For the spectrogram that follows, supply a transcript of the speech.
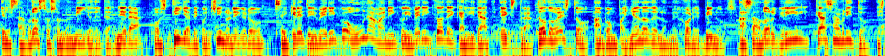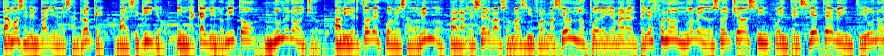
el sabroso solomillo de ternera, costilla de cochino negro, secreto ibérico o un abanico ibérico de calidad extra. Todo esto acompañado de los mejores vinos. Asador Grill Casa Brito. Estamos en el Valle de San Roque, Valsequillo, en la calle Lomito, número 8. Abierto de jueves a domingo. Para reservas o más información nos puede llamar al teléfono 928 57 21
